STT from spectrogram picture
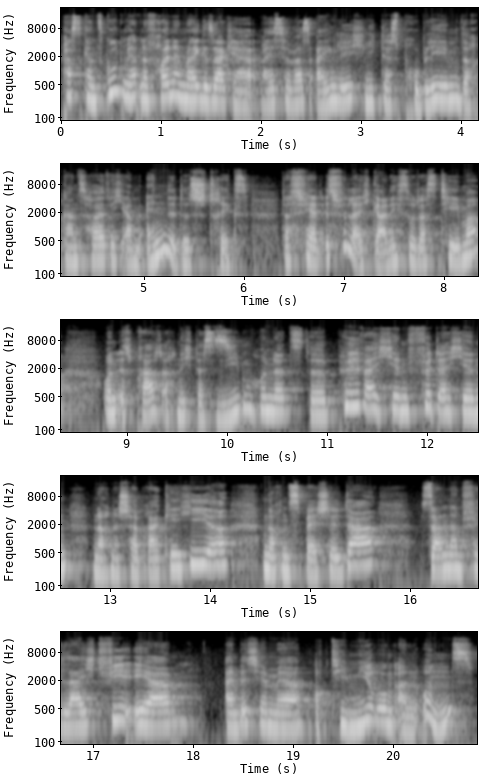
passt ganz gut. Mir hat eine Freundin mal gesagt, ja, weißt du was, eigentlich liegt das Problem doch ganz häufig am Ende des Stricks. Das Pferd ist vielleicht gar nicht so das Thema und es braucht auch nicht das 700. Pülverchen, Fütterchen, noch eine Schabracke hier, noch ein Special da, sondern vielleicht viel eher ein bisschen mehr Optimierung an uns,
